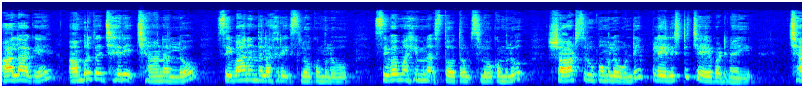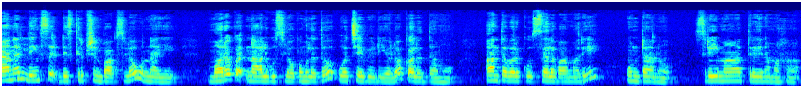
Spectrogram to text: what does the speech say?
అలాగే అమృతఝరి ఛానల్లో శివానందలహరి శ్లోకములు శివమహిమన స్తోత్రం శ్లోకములు షార్ట్స్ రూపంలో ఉండి ప్లేలిస్ట్ చేయబడినాయి. ఛానల్ లింక్స్ డిస్క్రిప్షన్ బాక్స్లో ఉన్నాయి. మరొక నాలుగు శ్లోకములతో వచ్చే వీడియోలో కలుద్దాము. అంతవరకు సెలవు మరి? ఉంటాను. శ్రీమాత్రే నమః.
